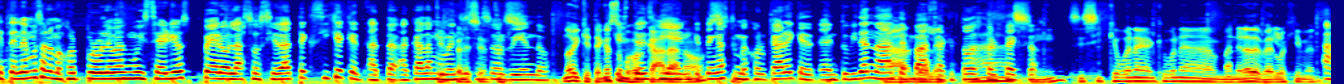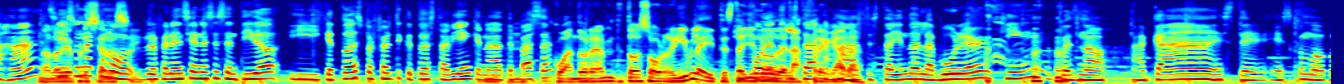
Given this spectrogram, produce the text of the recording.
Que tenemos a lo mejor problemas muy serios, pero la sociedad te exige que a, a cada Que momento estés sonriendo. No, y que tengas Y que tu mejor cara, bien, ¿no? que tengas Sí. tu mejor cara y que en tu vida nada te pasa, que todo es Ah, perfecto. Sí, sí, sí, qué buena, qué buena manera de verlo, Jimen. Ajá, No lo sí, había es una como así. referencia en ese sentido y que todo es perfecto y que todo está bien, que nada te pasa. Cuando realmente todo es horrible y te está Y yendo de la está- fregada. ajá, te está yendo a la Burger King, pues no. Acá este es como,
